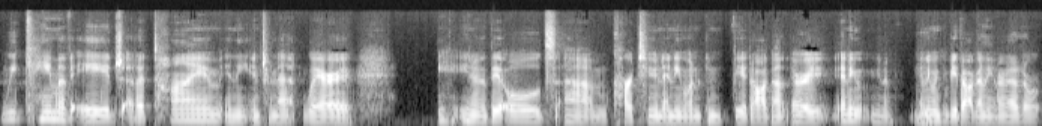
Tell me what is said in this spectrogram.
we came of age at a time in the internet where you know the old um, cartoon anyone can be a dog on or any you know anyone can be a dog on the internet or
